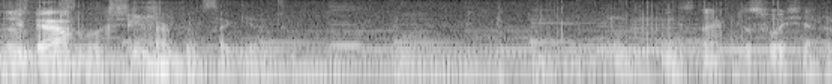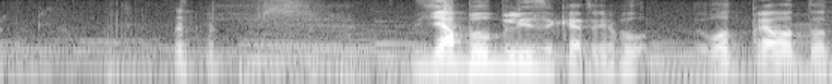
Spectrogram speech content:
Тебя? вообще проблем с агентом? Не знаю, кто свой сервер написал. Я был близок к этому. Я был вот прям вот, вот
